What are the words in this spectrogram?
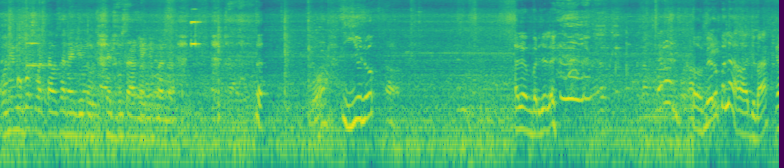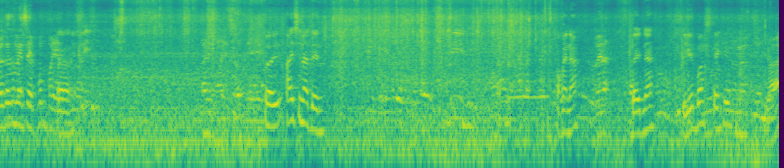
Kunin mo boss, 1,092. Send mo sa akin yung ano. Yun? Yun oh. Oh. Alam ba dyan? oh, meron pala. Oh, di ba? Gagano lang yung cellphone pa Ah. yan. Ay, ay, okay. Ay, ayusin natin. Okay na? Okay na. Bayad na? Sige boss, thank you. Di ba?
